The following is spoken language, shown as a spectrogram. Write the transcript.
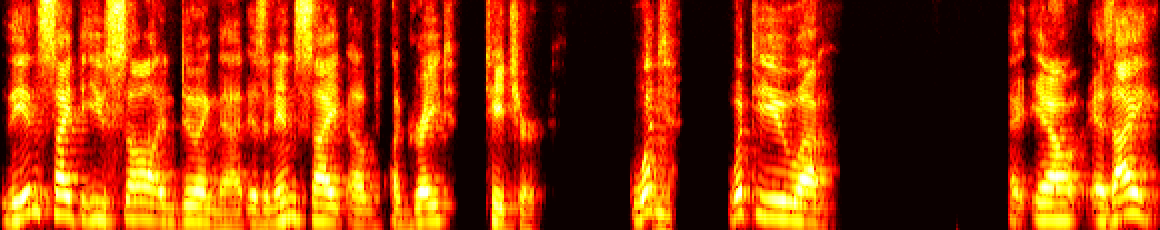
the insight that you saw in doing that is an insight of a great teacher. What mm. what do you um, Uh, you know, as I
